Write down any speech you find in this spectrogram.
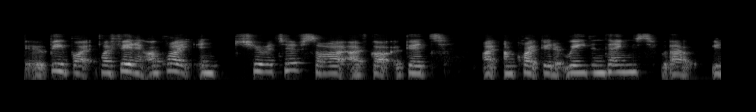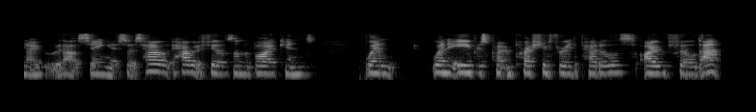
it would be by by feeling. I'm quite intuitive, so I, I've got a good. I, I'm quite good at reading things without you know without seeing it. So it's how how it feels on the bike, and when when Eve is putting pressure through the pedals, I would feel that,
